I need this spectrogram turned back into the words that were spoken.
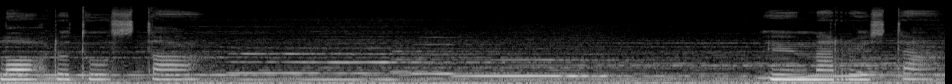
Lohdutusta. Ymmärrystä.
